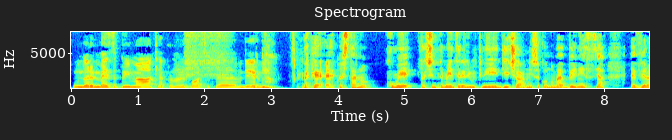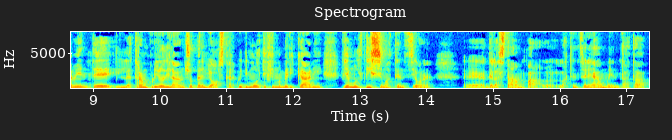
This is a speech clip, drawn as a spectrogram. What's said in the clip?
un'ora e mezza prima che aprono le porte per vederlo. Perché eh, quest'anno, come recentemente negli ultimi dieci anni, secondo me, Venezia è veramente il trampolino di lancio per gli Oscar. Quindi molti film americani vi è moltissima attenzione eh, della stampa. L'attenzione è aumentata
